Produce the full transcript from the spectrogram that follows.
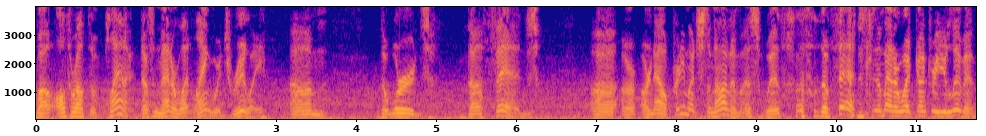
well all throughout the planet doesn't matter what language really um, the words the feds uh, are, are, now pretty much synonymous with the feds, no matter what country you live in.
